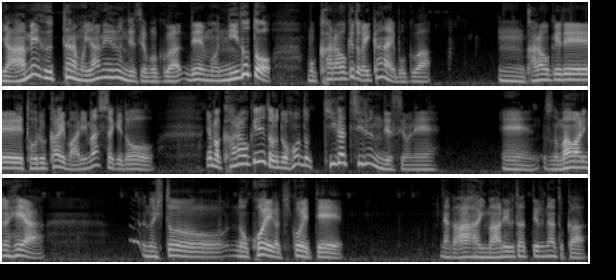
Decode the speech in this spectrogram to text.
いや、雨降ったらもうやめるんですよ、僕は。で、もう二度と、もうカラオケとか行かない、僕は。うん、カラオケで撮る回もありましたけど、やっぱカラオケで撮るとほんと気が散るんですよね。えー、その周りの部屋の人の声が聞こえて、なんか、ああ、今あれ歌ってるなとか、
